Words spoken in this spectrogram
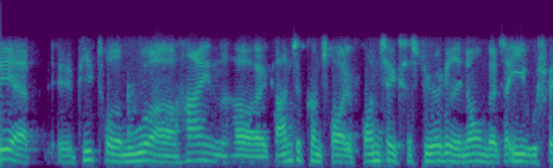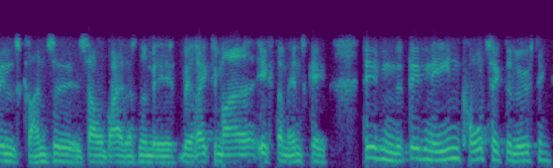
det er øh, pigtråd og mure og hegn og øh, grænsekontrol. Frontex har styrket enormt, altså EU's fælles grænsesamarbejde og sådan noget med, med rigtig meget ekstra mandskab. Det er den, det er den ene kortsigtede løsning.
